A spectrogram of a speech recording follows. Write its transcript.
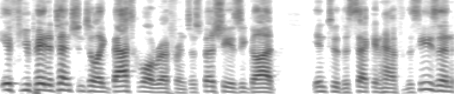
if you paid attention to like basketball reference, especially as you got into the second half of the season,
